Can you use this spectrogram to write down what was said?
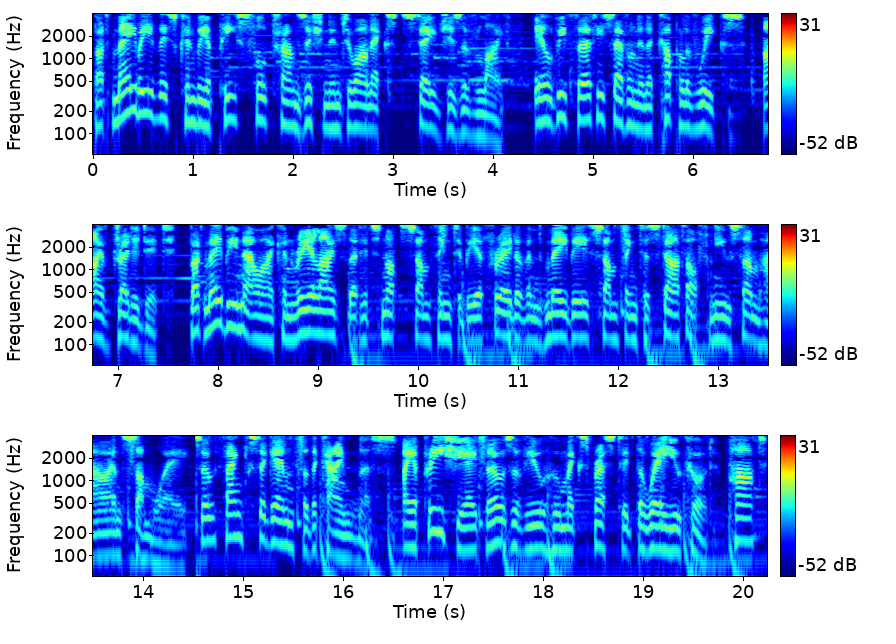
But maybe this can be a peaceful transition into our next stages of life. I'll be 37 in a couple of weeks, I've dreaded it. But maybe now I can realize that it's not something to be afraid of and maybe something to start off new somehow and some way. So thanks again for the kindness. I appreciate those of you whom expressed it the way you could. Heart,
